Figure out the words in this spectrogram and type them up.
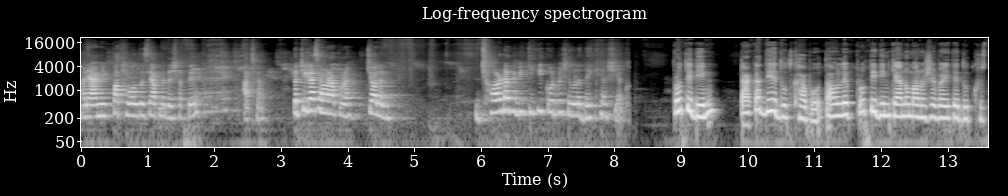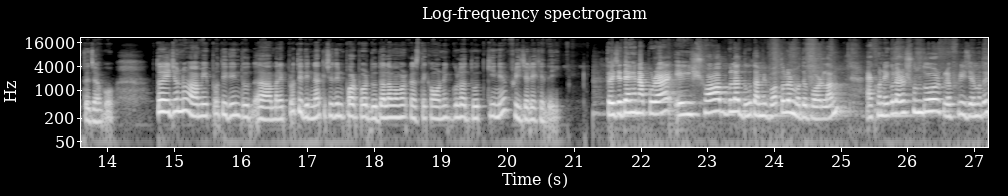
মানে আমি কথা বলতেছি আপনাদের সাথে। আচ্ছা তো ঠিক আছে আমার আপুরা চলেন। ঝড়টা বিবি কি কি করবে সেগুলো দেখে আসি এখন। প্রতিদিন টাকা দিয়ে দুধ খাব তাহলে প্রতিদিন কেন মানুষের বাড়িতে দুধ খুঁজতে যাব? তো এই জন্য আমি প্রতিদিন দুধ মানে প্রতিদিন না কিছুদিন পর পর দুধালা মামার কাছ থেকে অনেকগুলো দুধ কিনে ফ্রিজে রেখে দেই। তো এই যে দেখেন আপুরা এই সবগুলো দুধ আমি বোতলের মধ্যে পড়লাম এখন এগুলো আরও সুন্দর করে ফ্রিজের মধ্যে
